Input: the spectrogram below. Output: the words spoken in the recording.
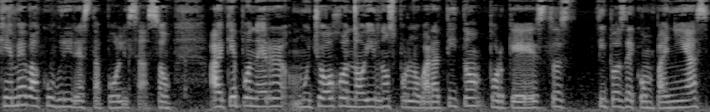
¿Qué me va a cubrir esta póliza? So, hay que poner mucho ojo, no irnos por lo baratito, porque estos tipos de compañías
